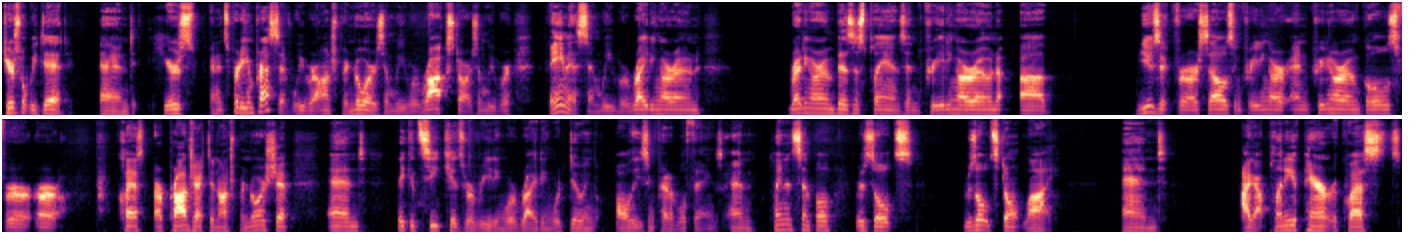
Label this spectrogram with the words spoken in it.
here's what we did and here's and it's pretty impressive. We were entrepreneurs and we were rock stars and we were famous and we were writing our own writing our own business plans and creating our own uh, music for ourselves and creating our and creating our own goals for our class our project in entrepreneurship and they could see kids were reading we're writing we're doing all these incredible things. And plain and simple results results don't lie. And i got plenty of parent requests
